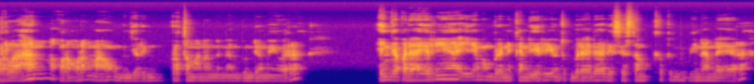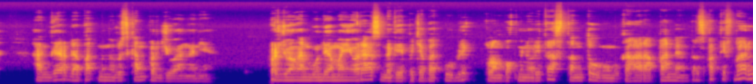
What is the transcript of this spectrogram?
Perlahan orang-orang mau menjalin pertemanan dengan Bunda Mayora hingga pada akhirnya ia memberanikan diri untuk berada di sistem kepemimpinan daerah agar dapat meneruskan perjuangannya. Perjuangan Bunda Mayora sebagai pejabat publik kelompok minoritas tentu membuka harapan dan perspektif baru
